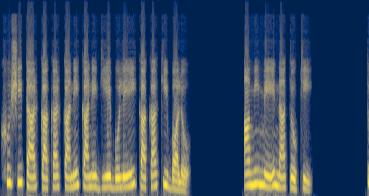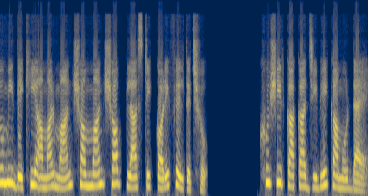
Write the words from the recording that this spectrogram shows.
খুশি তার কাকার কানে কানে গিয়ে বলে, এই কাকা, কি বলো? আমি মেয়ে না তো কি? তুমি দেখি আমার মান সম্মান সব প্লাস্টিক করে ফেলতেছ। খুশির কাকা জিভে কামড় দেয়।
